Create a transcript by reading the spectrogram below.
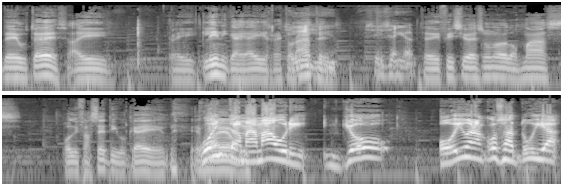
de ustedes, hay, hay clínicas y hay restaurantes. Sí, sí, señor. Este edificio es uno de los más polifacéticos que hay. en- Cuéntame, Miami. Mauri, yo oí una cosa tuya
